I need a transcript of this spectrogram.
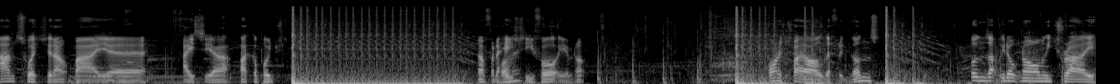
I'm switching out my uh, ICR pack a punch. Not for the Why? HG40, I'm not. I want to try all different guns. Guns that we don't normally try.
